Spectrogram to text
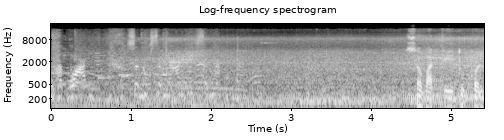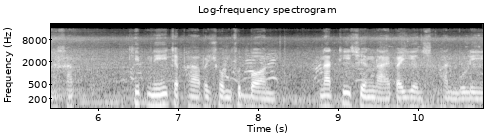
งผักหวานสนุกสนานสนานสวัสดีทุกคนนะครับ คลิปนี้จะพาไปชมฟุตบอล นัดที่เชียงรายไปเยือนสุพรรณบุรี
